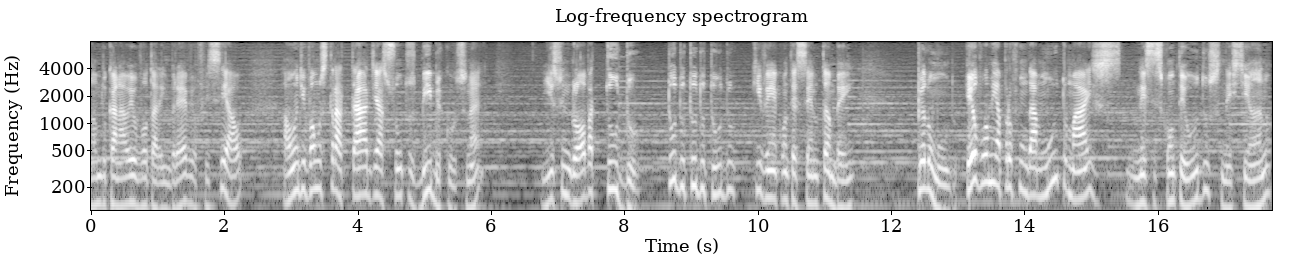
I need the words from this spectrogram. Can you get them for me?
O nome do canal eu voltarei em breve, oficial, aonde vamos tratar de assuntos bíblicos, né? E isso engloba tudo, tudo, tudo, tudo que vem acontecendo também pelo mundo. Eu vou me aprofundar muito mais nesses conteúdos neste ano,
